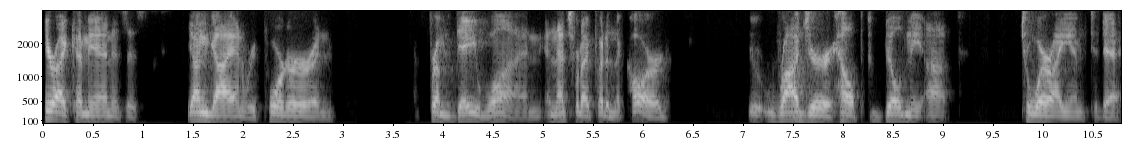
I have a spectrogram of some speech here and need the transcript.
here I come in as this young guy and reporter, and from day one, and that's what I put in the card. Roger helped build me up to where I am today.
